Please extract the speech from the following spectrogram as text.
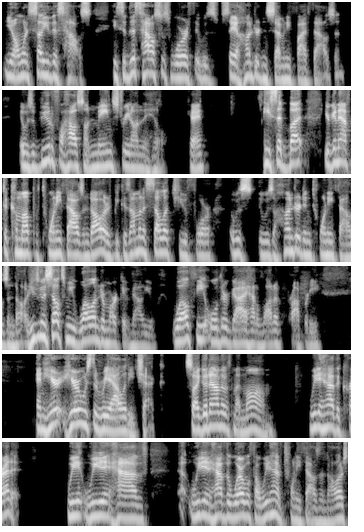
you know, I want to sell you this house." He said, "This house is worth it was say one hundred and seventy five thousand. It was a beautiful house on Main Street on the hill." Okay he said but you're going to have to come up with $20000 because i'm going to sell it to you for it was it was $120000 he's going to sell it to me well under market value wealthy older guy had a lot of property and here here was the reality check so i go down there with my mom we didn't have the credit we, we didn't have uh, we didn't have the wherewithal we didn't have $20000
